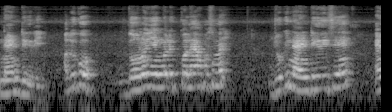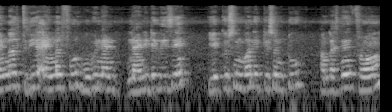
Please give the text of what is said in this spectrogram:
ninety degree. अब देखो, दोनों ही एंगल इक्वल है आपस में, जो कि नाइन्टी डिग्री से हैं एंगल थ्री एंगल फोर वो भी नाइन्टी डिग्री से ये क्वेश्चन वन इक्वेशन टू हम कह सकते हैं from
